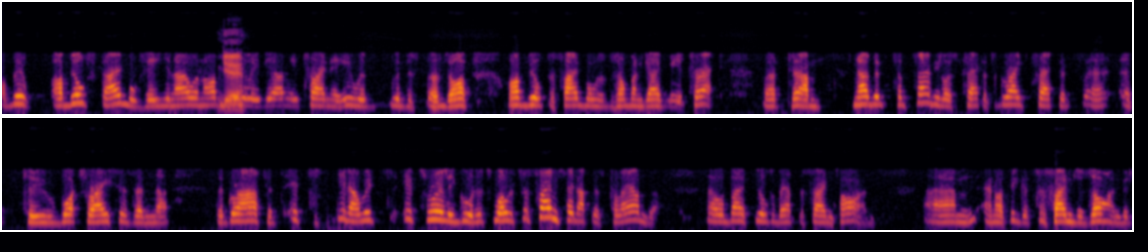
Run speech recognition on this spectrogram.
I built I built stables here, you know, and I'm Yeah. really the only trainer here with with the. and I've, I've built the stable and someone gave me a track, but um, no, it's a fabulous track. It's a great track. It's uh, uh, to watch races and the, the grass. It's it's you know it's it's really good. It's well, it's the same setup as Caloundra. They were both built about the same time, um, and I think it's the same design. But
